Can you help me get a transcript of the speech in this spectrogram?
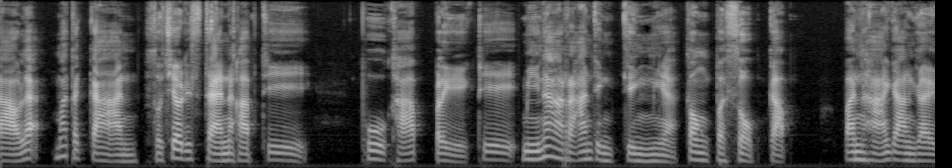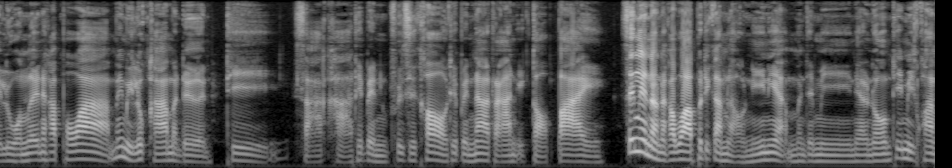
ดาวน์และมาตรการ social distance นะครับที่ ผู้ค้าปลีกที่มีหน้าร้านจริงๆเนี่ยต้องประสบกับปัญหาอย่างใหญ่หลวงเลยนะครับ เพราะว่าไม่มีลูกค้ามาเดินที่สาขาที่เป็น physical ที่เป็นหน้าร้านอีกต่อไป ซึ่งแน่นอนนะครับว่าพฤติกรรมเหล่านี้เนี่ยมันจะมีแนวโน้มที่มีความ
